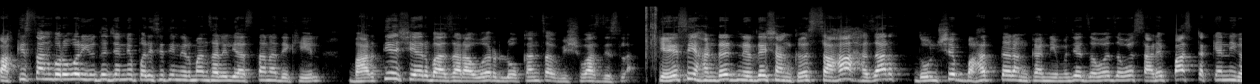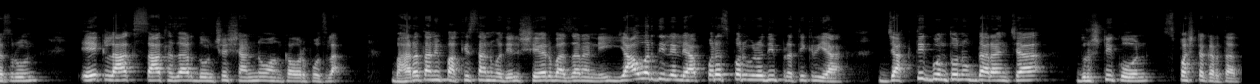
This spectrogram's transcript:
पाकिस्तान बरोबर युद्धजन्य परिस्थिती निर्माण झालेली असताना देखील भारतीय शेअर बाजारावर लोकांचा विश्वास दिसला. केएससी हंड्रेड निर्देशांक सहा हजार दोनशे बहात्तर अंकांनी म्हणजे जवळजवळ साडेपाच टक्क्यांनी घसरून एक लाख सात हजार दोनशे शहाण्णव अंकावर पोहोचला भारत आणि पाकिस्तानमधील शेअर बाजारांनी यावर दिलेल्या परस्पर विरोधी प्रतिक्रिया जागतिक गुंतवणूकदारांच्या दृष्टिकोन स्पष्ट करतात.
